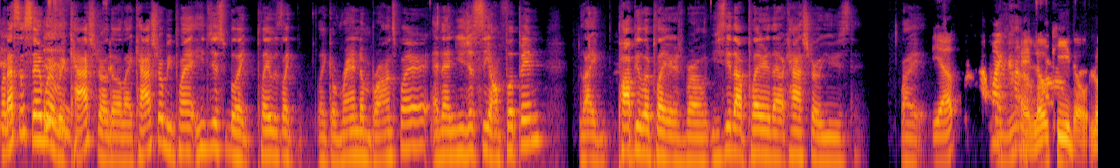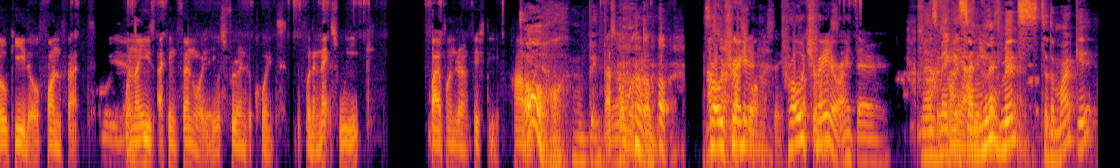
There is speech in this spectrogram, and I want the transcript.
But that's the same way with Castro though. Like Castro be playing, he just like play with like like a random bronze player, and then you just see on flipping like popular players, bro. You see that player that Castro used, like yep. I might mm-hmm. Hey, low key though, low key though. Fun fact: Oh, yeah. when I used Akinfenwa, it was 300 coins. For the next week, 550. Oh, big That's almost double. Pro That's what trader, I'm saying. pro That's what I'm trader right there. Man's That's making some movements to the market.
